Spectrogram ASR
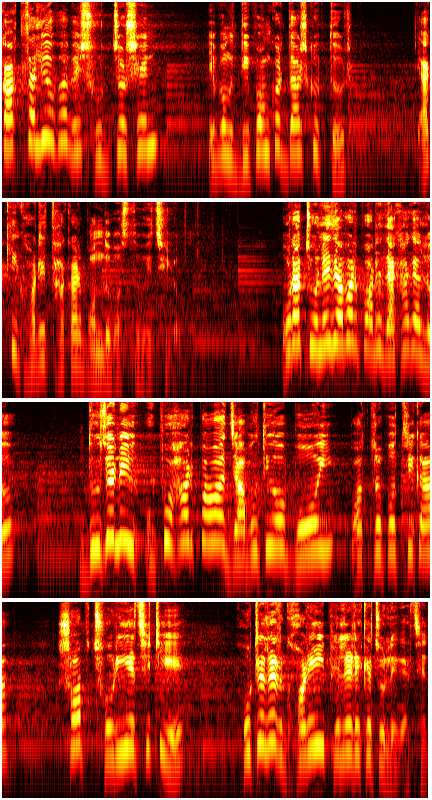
কাকতালীয়ভাবে সূর্য সেন এবং দীপঙ্কর দাশগুপ্তর একই ঘরে থাকার বন্দোবস্ত হয়েছিল। ওরা চলে যাবার পরে দেখা গেল, দুজনেই উপহার পাওয়া যাবতীয় বই, পত্রপত্রিকা সব ছড়িয়ে ছিটিয়ে হোটেলের ঘরেই ফেলে রেখে চলে গেছেন।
